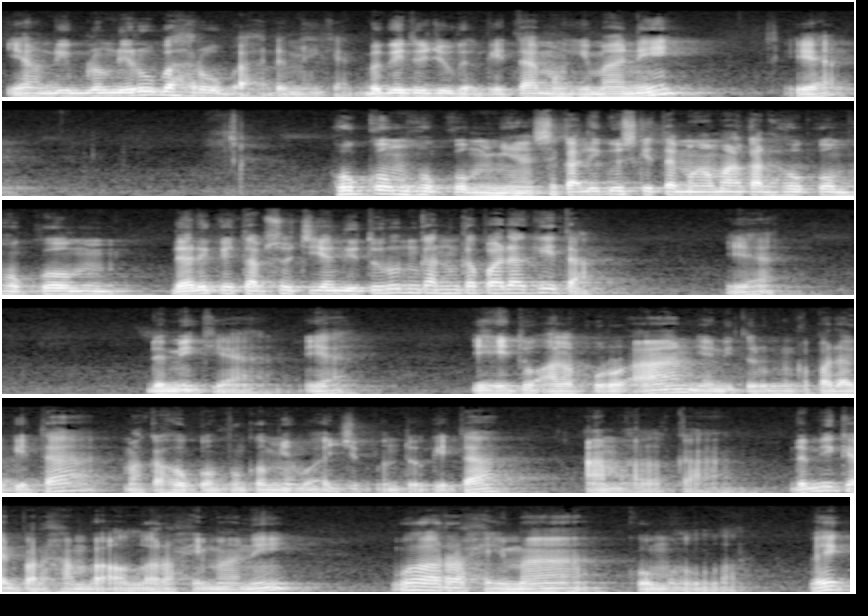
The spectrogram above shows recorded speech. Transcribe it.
yang di, belum dirubah-rubah demikian. Begitu juga kita mengimani ya hukum-hukumnya. Sekaligus kita mengamalkan hukum-hukum dari kitab suci yang diturunkan kepada kita ya. Demikian ya. Yaitu Al-Qur'an yang diturunkan kepada kita maka hukum-hukumnya wajib untuk kita amalkan. Demikian para hamba Allah rahimani wa rahimakumullah baik.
